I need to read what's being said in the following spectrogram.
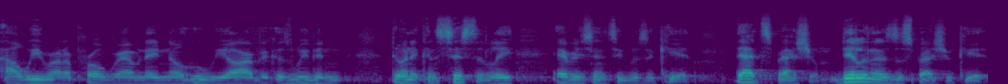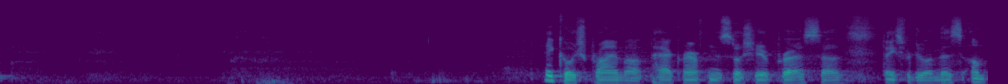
how we run a program, they know who we are because we've been doing it consistently ever since he was a kid. That's special. Dylan is a special kid. Hey, Coach Prime, uh, Pat Graham from the Associated Press. Uh, thanks for doing this. Um,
